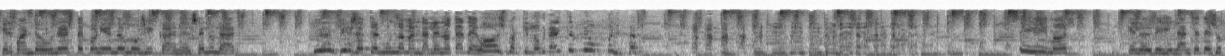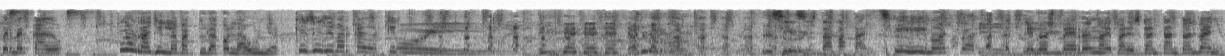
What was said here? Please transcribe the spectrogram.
que cuando uno esté poniendo música en el celular, no empieza todo el mundo a mandarle notas de voz porque lograste el nombre. Dijimos que los vigilantes de supermercado no rayen la factura con la uña. ¿Qué es ese marcador? ¿Qué Uy. Sí, eso está fatal. Dijimos que los perros no se parezcan tanto al dueño.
